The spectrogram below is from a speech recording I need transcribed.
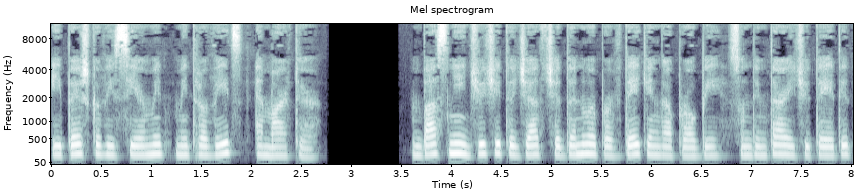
ipeshkëv i Sirmit, Mitrovicë, e martyr. Mbas një gjyqi të gjatë qe dënue për vdekje nga Probi, sundimtari i qytetit,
